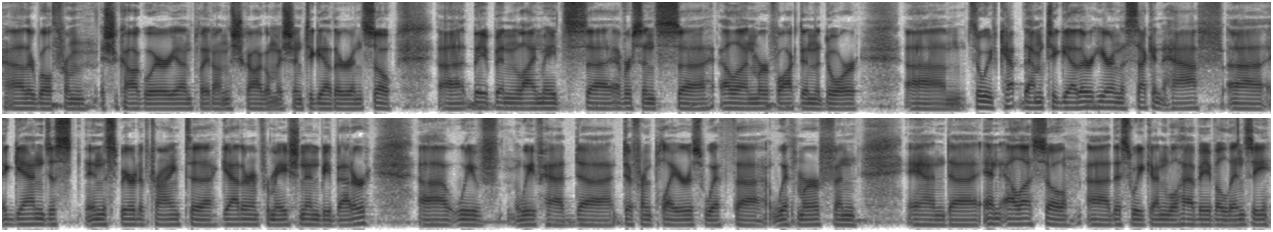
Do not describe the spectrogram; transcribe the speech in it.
Uh, they're both from the Chicago area and played on the Chicago mission together, and so uh, they've been line mates uh, ever since uh, Ella and Murph walked in the door. Um, so we've kept them together here in the second half. Uh, again, just in the spirit of trying to gather information and be better. Uh, we've we've had different players with with Murph and and and Ella. So this weekend we'll have Ava Lindsay,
